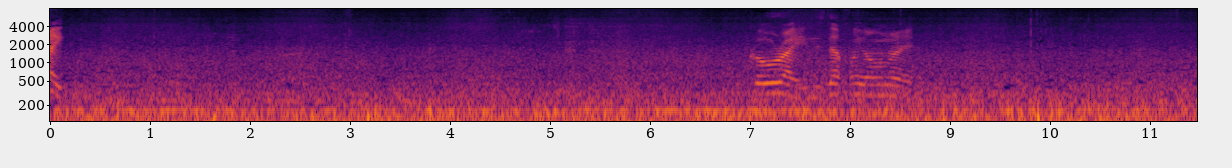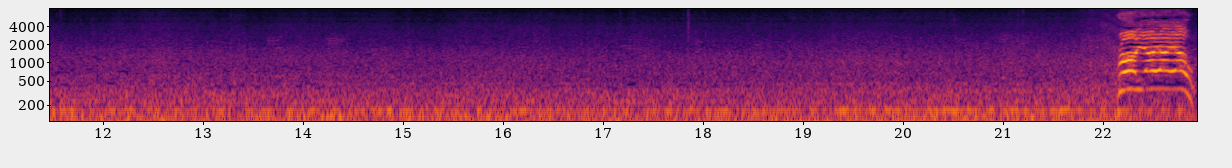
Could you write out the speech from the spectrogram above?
right. Go right. He's definitely going right. Bro, yo, yo, yo!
